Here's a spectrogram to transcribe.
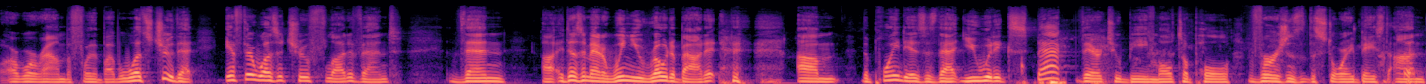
are were around before the Bible. Well, it's true that if there was a true flood event, then uh, it doesn't matter when you wrote about it. um, the point is is that you would expect there to be multiple versions of the story based on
